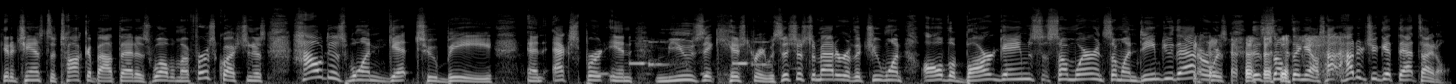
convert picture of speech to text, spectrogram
get a chance to talk about that as well. But my first question is, how does one get to be an expert in music history? Was this just a matter of that you won all the bar games somewhere and someone deemed you that, or was this something else? How, how did you get that title?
